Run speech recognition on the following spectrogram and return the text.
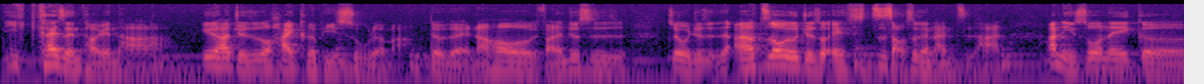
一开始很讨厌他啦，因为他觉得说害柯批输了嘛，对不对？然后反正就是最后就是啊，之后又觉得说，哎，至少是个男子汉。按你说那个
